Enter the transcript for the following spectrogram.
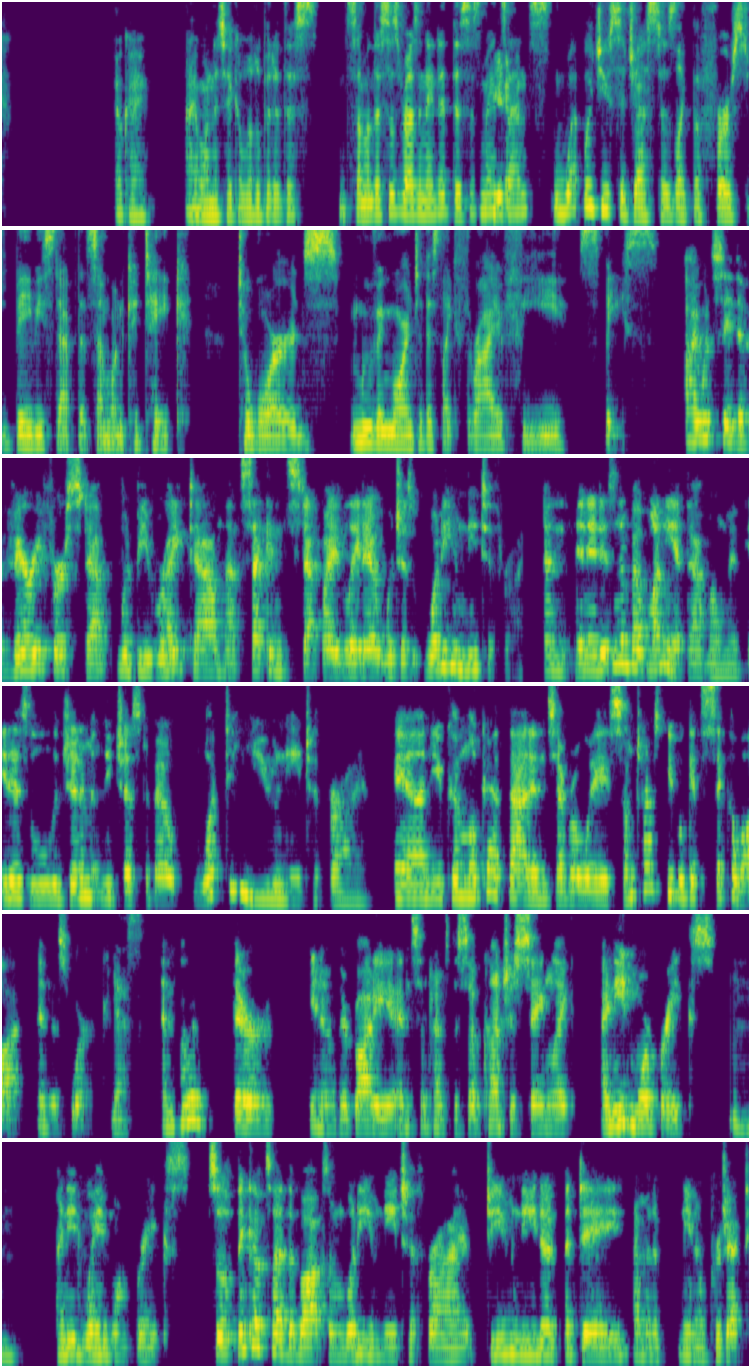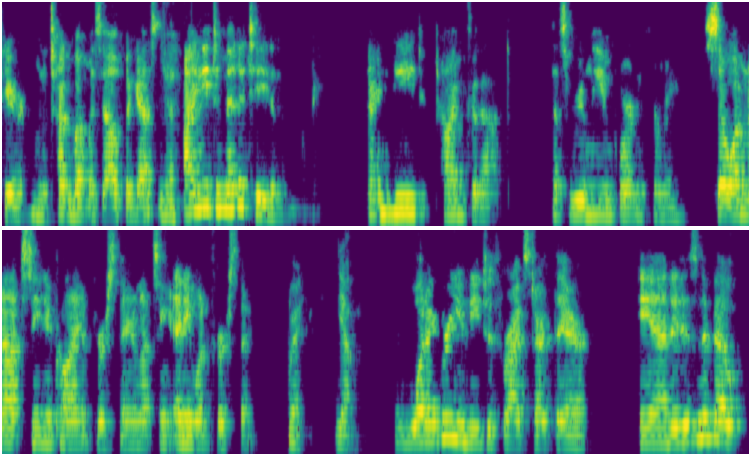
okay, I want to take a little bit of this. Some of this has resonated. This has made Yeah. sense. What would you suggest as like the first baby step that someone could take towards moving more into this like thrive fee space? I would say the very first step would be write down that second step I laid out, which is what do you need to thrive? And and it isn't about money at that moment. It is legitimately just about what do you need to thrive? And you can look at that in several ways. Sometimes people get sick a lot in this work. Yes. And of their, you know, their body and sometimes the subconscious saying, like, I need more breaks. Mhm. I need way more breaks. So think outside the box and what do you need to thrive? Do you need a, a day? I'm going to, you know, project here. I'm going to talk about myself, I guess. Yeah. I need to meditate in the morning. I need time for that. That's really important for me. So I'm not seeing a client first thing. I'm not seeing anyone first thing. Right. Yeah. Whatever you need to thrive, start there. And it isn't about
